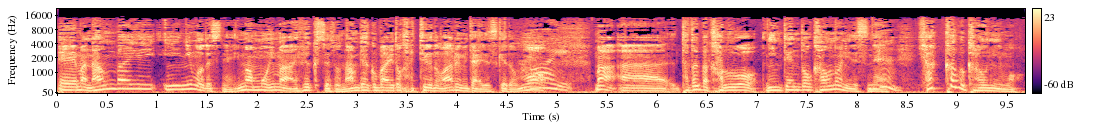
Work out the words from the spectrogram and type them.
えー、まあ何倍にもですね、今もう今 FX ですと何百倍とかっていうのもあるみたいですけども、はい、まああ、例えば株を、任天堂買うのにですね、うん、100株買うにも、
